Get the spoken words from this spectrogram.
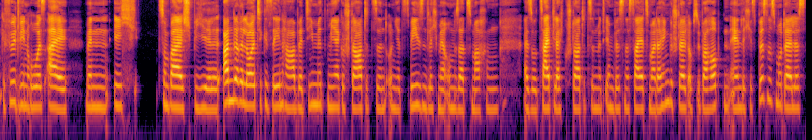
gefühlt wie ein rohes Ei, wenn ich zum Beispiel andere Leute gesehen habe, die mit mir gestartet sind und jetzt wesentlich mehr Umsatz machen, also zeitgleich gestartet sind mit ihrem Business, sei jetzt mal dahingestellt, ob es überhaupt ein ähnliches Businessmodell ist.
